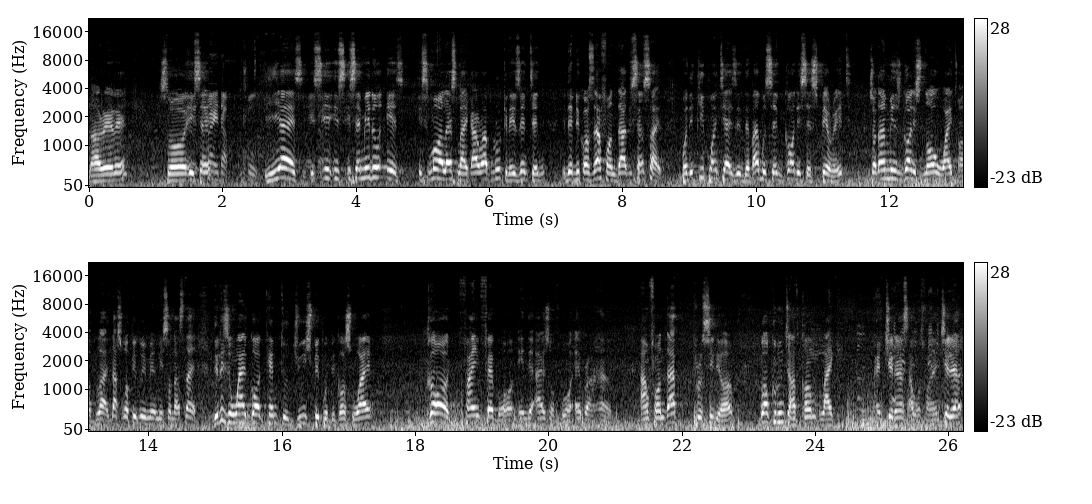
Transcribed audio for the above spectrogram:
Not really. So it's a Made up, false. yes. It's, it's, it's a Middle East. It's more or less like Arab looking, isn't it? Because they're from that distant side. But the key point here is that the Bible says God is a spirit. So that means God is not white or black. That's what people may misunderstand. The reason why God came to Jewish people because why? God find favor in the eyes of? Abraham. And from that procedure, God couldn't have come like Nigerians. I was from Nigeria.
